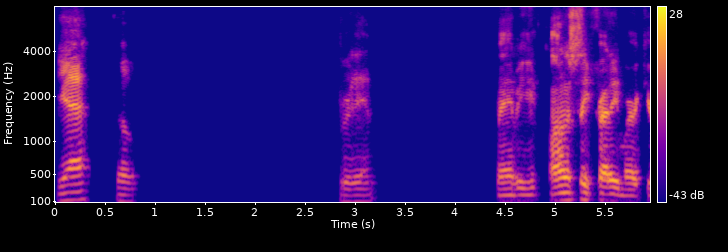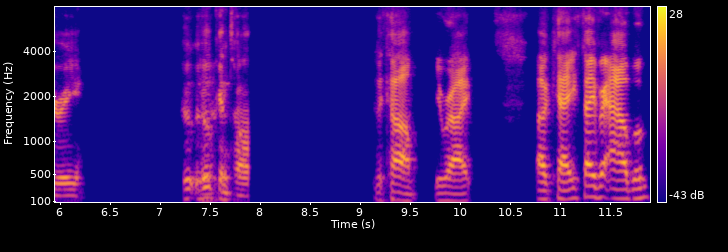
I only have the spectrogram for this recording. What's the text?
Yeah. Cool. Brilliant. Maybe honestly, Freddie Mercury. Who who Good. can talk? The calm. You're right. Okay. Favorite album.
